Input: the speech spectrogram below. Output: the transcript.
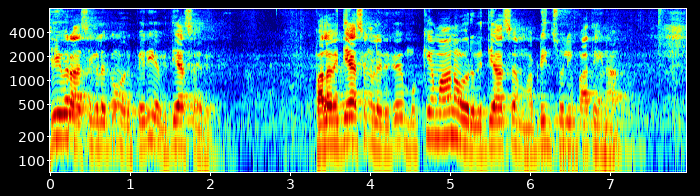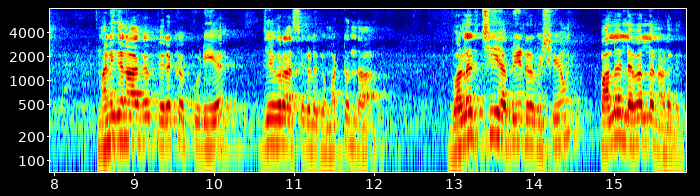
ஜீவராசிகளுக்கும் ஒரு பெரிய வித்தியாசம் இருக்குது பல வித்தியாசங்கள் இருக்குது முக்கியமான ஒரு வித்தியாசம் அப்படின்னு சொல்லி பார்த்தீங்கன்னா மனிதனாக பிறக்கக்கூடிய ஜீவராசிகளுக்கு மட்டும்தான் வளர்ச்சி அப்படின்ற விஷயம் பல லெவலில் நடக்குது.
